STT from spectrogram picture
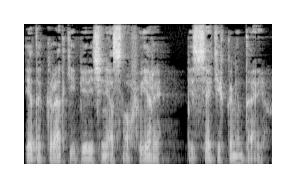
Это краткий перечень основ веры без всяких комментариев.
